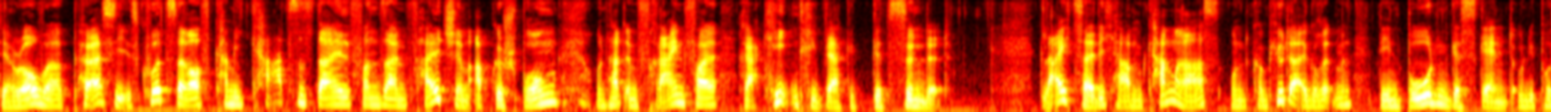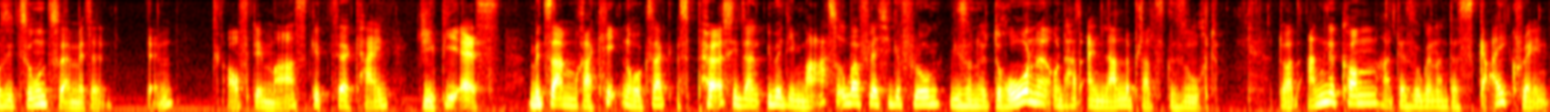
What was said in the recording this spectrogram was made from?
Der Rover Percy ist kurz darauf Kamikazen-Style von seinem Fallschirm abgesprungen und hat im freien Fall Raketentriebwerke gezündet. Gleichzeitig haben Kameras und Computeralgorithmen den Boden gescannt, um die Position zu ermitteln. Denn auf dem Mars gibt es ja kein GPS. Mit seinem Raketenrucksack ist Percy dann über die Marsoberfläche geflogen wie so eine Drohne und hat einen Landeplatz gesucht. Dort angekommen hat der sogenannte Sky Crane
